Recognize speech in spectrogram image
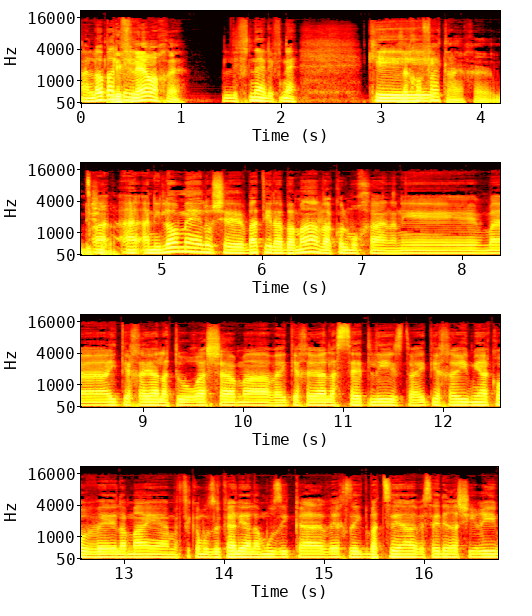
אני לא באתי... לפני או אחרי? לפני, לפני. כי... זה חופת, בלי שאלה. א- אני לא מאלו שבאתי לבמה והכל מוכן, אני הייתי אחראי על התאורה שמה, והייתי אחראי על הסט ליסט, והייתי אחראי עם יעקב למאי, המפיק המוזיקלי, על המוזיקה, ואיך זה יתבצע, וסדר השירים.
